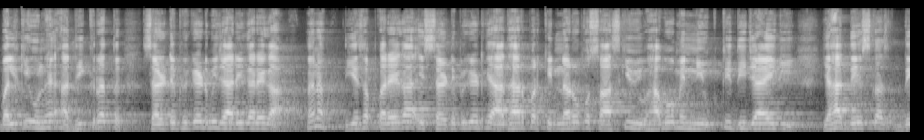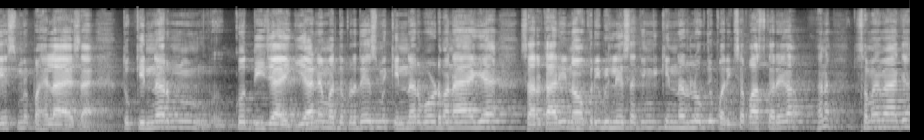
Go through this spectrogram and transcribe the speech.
बल्कि उन्हें अधिकृत सर्टिफिकेट भी जारी करेगा, है ना? ये सब करेगा, इस सर्टिफिकेट के आधार पर किन्नरों को शासकीय विभागों में नियुक्ति दी जाएगी। यह देश का, देश में पहला ऐसा है। तो किन्नर को दी जाएगी। यानी मध्य प्रदेश में किन्नर बोर्ड बनाया गया है। सरकारी नौकरी भी ले सकेंगे किन्नर लोग जो परीक्षा पास करेगा, है ना? समझ में आ गया?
